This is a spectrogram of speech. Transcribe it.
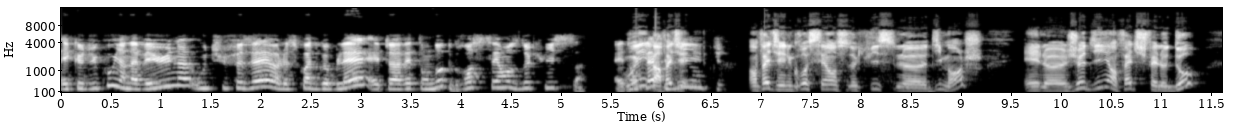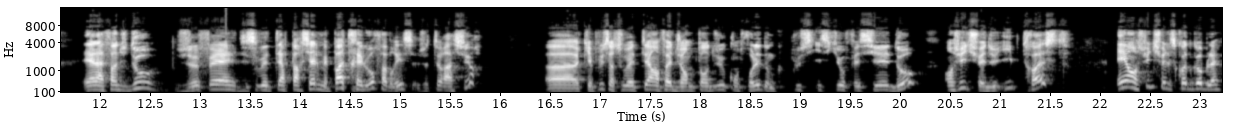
et que du coup, il y en avait une où tu faisais euh, le squat gobelet et tu avais ton autre grosse séance de cuisse. oui, bah en fait, j'ai en fait, j'ai une grosse séance de cuisse le dimanche et le jeudi, en fait, je fais le dos et à la fin du dos, je fais du soulevé de terre partiel, mais pas très lourd, Fabrice, je te rassure. Euh, qui est plus un soulevé de terre en fait jambes tendues contrôlées, donc plus ischio fessier dos. Ensuite, je fais du hip thrust et ensuite je fais le squat gobelet.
